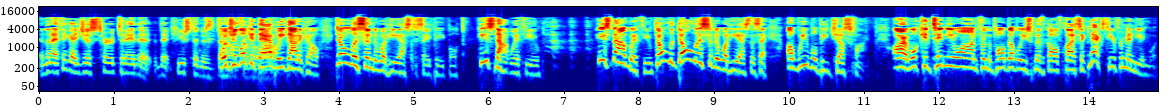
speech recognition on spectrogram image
And then I think I just heard today that, that Houston is down. Would you look at that? while. We got to go. Don't listen to what he has to say, people. He's not with you. He's not with you. Don't don't listen to what he has to say. Uh, we will be just fine. All right, we'll continue on from the Paul W. Smith Golf Classic next here from Indianwood.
